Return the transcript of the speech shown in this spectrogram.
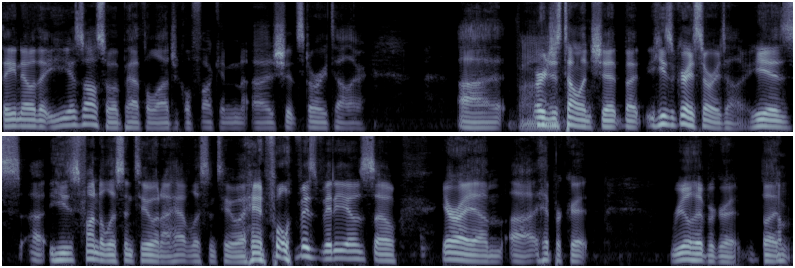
they know that he is also a pathological fucking uh, shit storyteller. Uh, or just telling shit, but he's a great storyteller. He is uh, he's fun to listen to, and I have listened to a handful of his videos. So here I am, uh, hypocrite, real hypocrite. But Um,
